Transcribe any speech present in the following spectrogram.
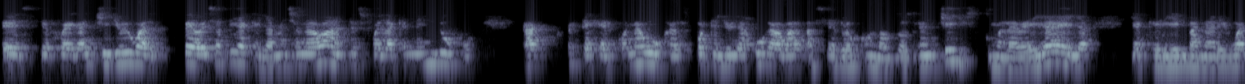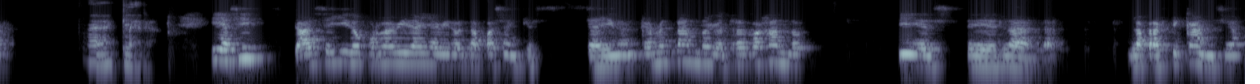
este, fue ganchillo igual, pero esa tía que ya mencionaba antes fue la que me indujo a tejer con agujas, porque yo ya jugaba a hacerlo con los dos ganchillos, como la veía ella, ya quería ganar igual. Ah, claro. Y así ha seguido por la vida y ha habido etapas en que se ha ido incrementando y otras bajando. Y este, la, la, la practicancia.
